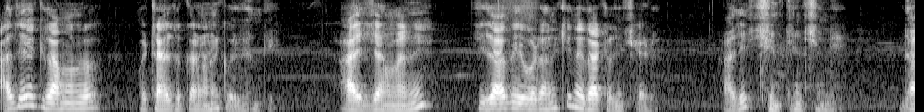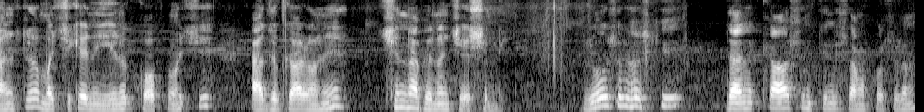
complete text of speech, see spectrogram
అదే గ్రామంలో మిఠాయి దుకాణానికి వెళ్ళింది. ఆ యజమాని జిరాబీ ఇవ్వడానికి నిరాకరించాడు. అది చింతించింది. దానితో మచ్చికని ఏనుగు కోపం వచ్చి ఆ దుకాణాన్ని చిన్న భిన్నం చేసింది. రోజు రోజుకి దానికి కావాల్సిన తిండి సమకూర్చడం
